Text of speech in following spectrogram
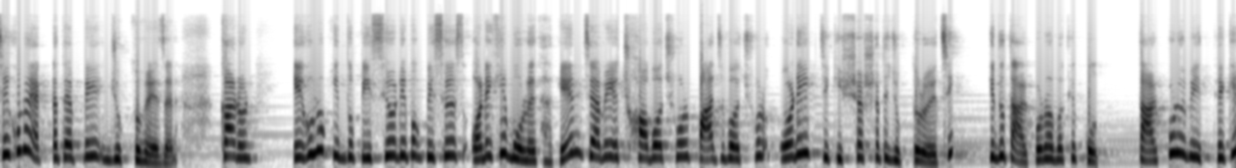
যে কোনো একটাতে আপনি যুক্ত হয়ে যান। কারণ এগুলো কিন্তু পিসিওডি এবং পিসিওএস অনেকে বলে থাকেন যে, আমি ছ বছর, পাঁচ বছর অনেক চিকিৎসার সাথে যুক্ত রয়েছি, কিন্তু তারপরও আমাকে তারপর আমি এর থেকে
